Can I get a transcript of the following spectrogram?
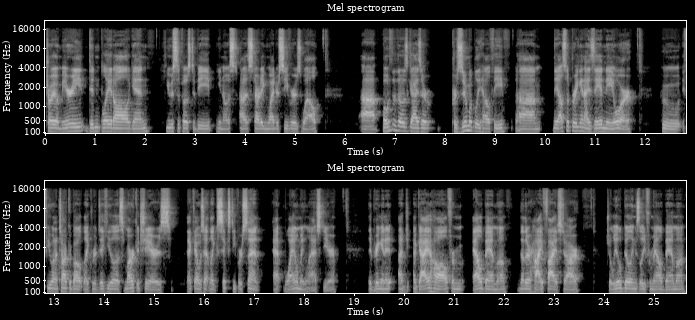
Troy Omeire didn't play at all again. He was supposed to be, you know, a starting wide receiver as well. Uh, both of those guys are presumably healthy. Um, they also bring in Isaiah Neyor, who, if you want to talk about like ridiculous market shares, that guy was at like 60% at Wyoming last year. They bring in a, a, Agiye Hall from Alabama, another high five star, Jahleel Billingsley from Alabama.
